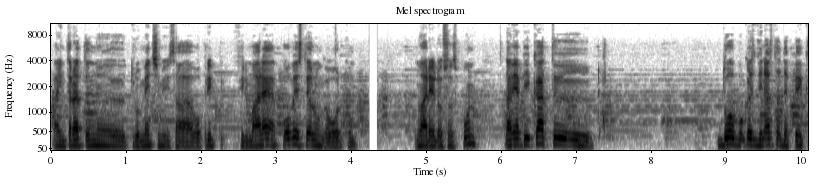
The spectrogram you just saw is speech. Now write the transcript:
A intrat într-un meci și mi s-a oprit filmarea. Poveste lungă oricum. Nu are rost să spun. Dar mi-a picat uh, două bucăți din asta de PK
